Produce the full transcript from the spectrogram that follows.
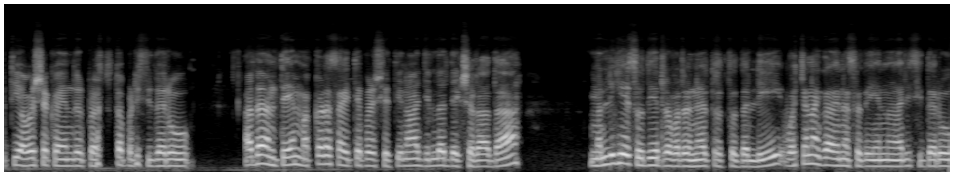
ಅತಿ ಅವಶ್ಯಕ ಎಂದು ಪ್ರಸ್ತುತಪಡಿಸಿದರು. ಅದರಂತೆ ಮಕ್ಕಳ ಸಾಹಿತ್ಯ ಪರಿಷತ್ತಿನ ಜಿಲ್ಲಾಧ್ಯಕ್ಷರಾದ ಮಲ್ಲಿಗೆ ಸುಧೀರ್ ರವರ ನೇತೃತ್ವದಲ್ಲಿ ವಚನ ಗಾಯನ ಸಭೆಯನ್ನು ಹರಿಸಿದರು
